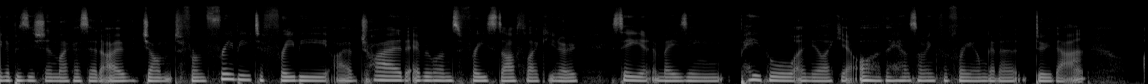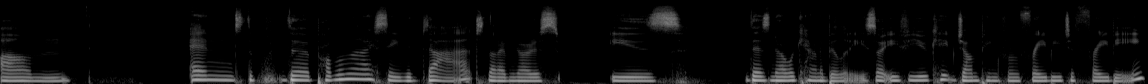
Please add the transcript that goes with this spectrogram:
in a position like I said I've jumped from freebie to freebie. I've tried everyone's free stuff like, you know, see amazing people and you're like, yeah, oh, they have something for free, I'm going to do that. Um and the the problem that I see with that that I've noticed is there's no accountability. So if you keep jumping from freebie to freebie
